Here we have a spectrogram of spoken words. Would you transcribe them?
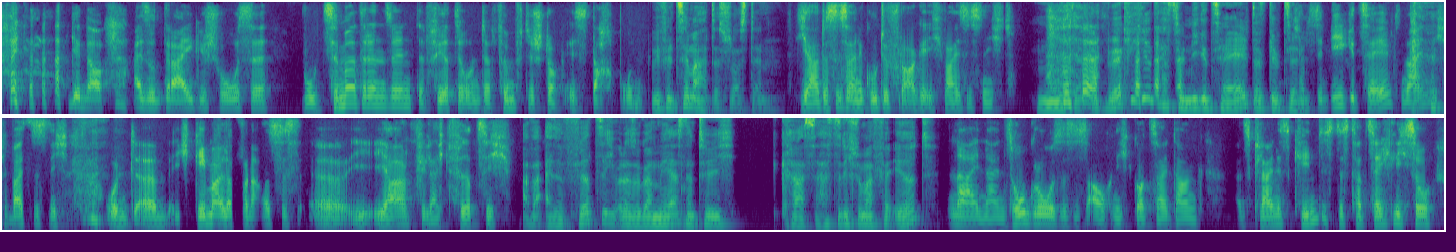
genau. Also drei Geschosse, wo Zimmer drin sind. Der vierte und der fünfte Stock ist Dachboden. Wie viel Zimmer hat das Schloss denn? Ja, das ist eine gute Frage. Ich weiß es nicht. Nicht, ja, wirklich jetzt? Hast du nie gezählt? Das gibt's ja Ich habe nicht. sie nie gezählt. Nein, ich weiß es nicht. Und ähm, ich gehe mal davon aus, dass äh, ja, vielleicht 40. Aber also 40 oder sogar mehr ist natürlich krass. Hast du dich schon mal verirrt? Nein, nein, so groß ist es auch nicht, Gott sei Dank. Als kleines Kind ist es tatsächlich so,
